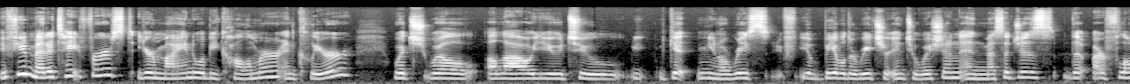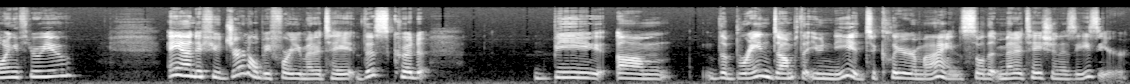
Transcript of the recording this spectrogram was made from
If you meditate first your mind will be calmer and clearer which will allow you to get you know re- you'll be able to reach your intuition and messages that are flowing through you. And if you journal before you meditate, this could be um, the brain dump that you need to clear your mind so that meditation is easier.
